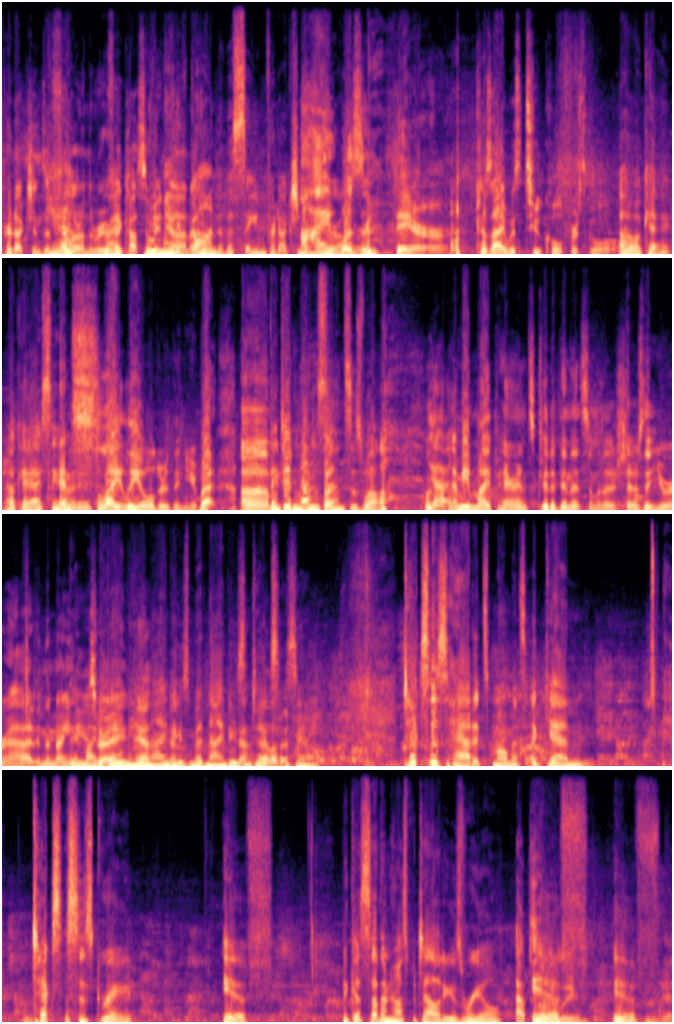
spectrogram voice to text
productions of yeah, Fiddler on the Roof right? at Casa we might have gone to the same production. Of I the wasn't Roof. there because I was too cool for school. Oh, okay, okay, I see how and slightly older than you, but um, they did nonsense as well. yeah, I mean, my parents could have been at some of those shows that you were at in the '90s, They might right? have been, yeah, 90s, mid 90s in Yeah, I love Texas. it. Yeah. Texas had its moments. Again, Texas is great if, because Southern hospitality is real, Absolutely. if, if Yeah.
